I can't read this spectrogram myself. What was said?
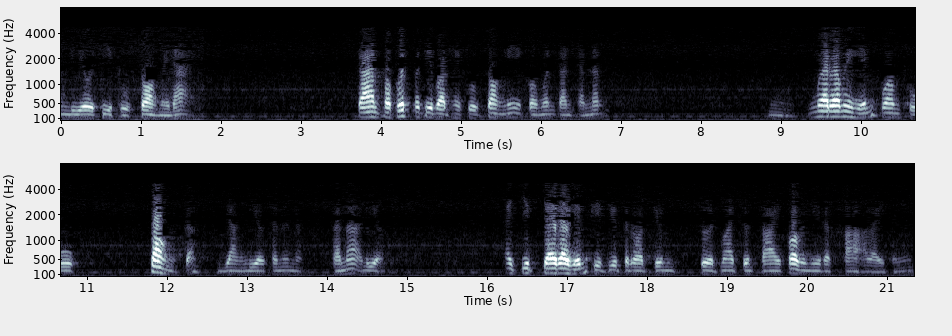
ำเดียวที่ถูกต้องไม่ได้ การประพฤติปฏิบัติให้ถูกต้องนี้ก็เหมือนกันฉันนั้นเมื่อเราไม่เห็นความถูกต้องสักอย่างเดียวเท่านั้นนะฐานะเดียว ให้จิตใจเราเห็นผิดอยู่ตลอดจนเกิดมาจนตายก็ไม่มีราคาอะไรทั้งนั้น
